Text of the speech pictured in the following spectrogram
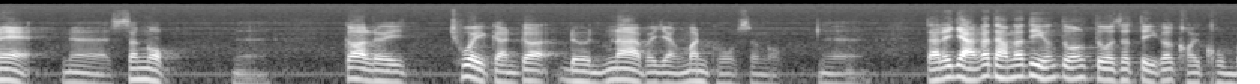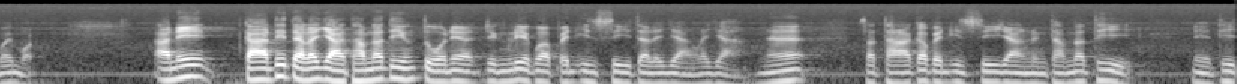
แน่นะสงบนะก็เลย ช่วยกันก็เดินหน้าไปอย่างมั่นคงสงบนะแต่ละอย่างก็ทำหน้าที่ของตัวของตัวสติก็คอยคุมไว้หมด อันนี้การที่แต่ละอย่างทำหน้าที่ของตัวเนี่ยจึงเรียกว่าเป็นอินทรีย์แต่ละอย่างละอย่างนะศรัทธาก็เป็นอินทรีย์อย่างหนึ่งทำหน้าที่เนี่ยที่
